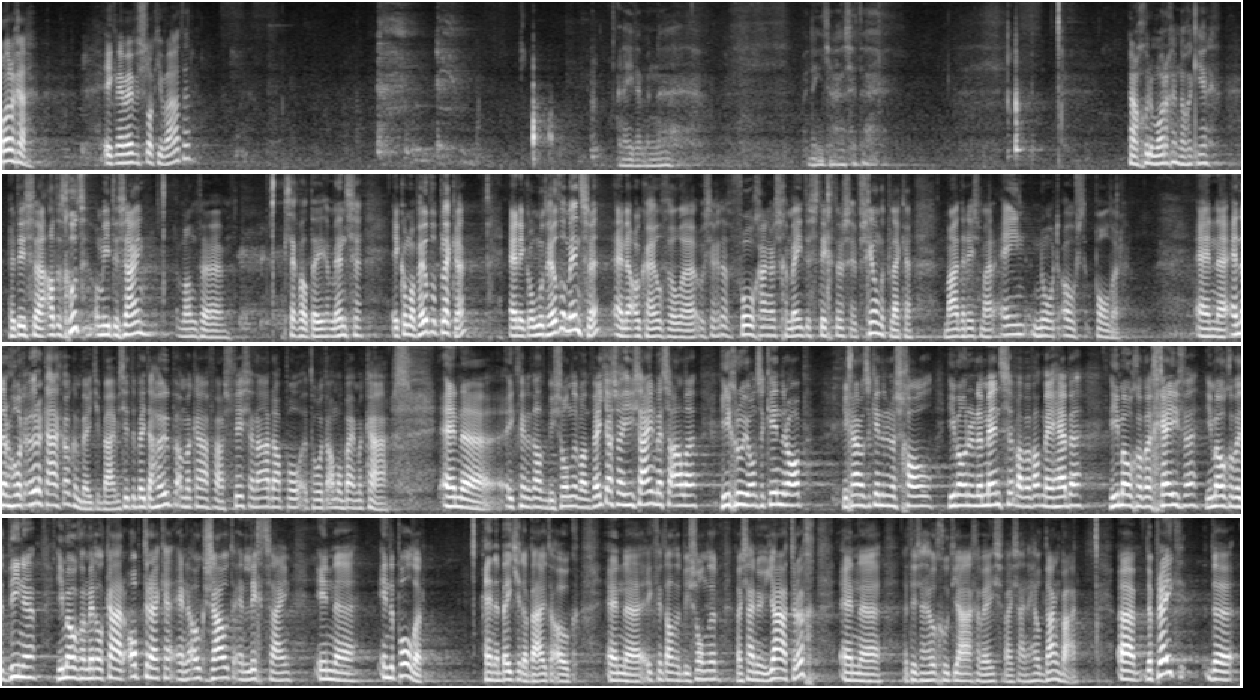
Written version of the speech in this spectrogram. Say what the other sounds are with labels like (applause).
Morgen. Ik neem even een slokje water. En even mijn, mijn dingetje aanzetten. Nou, goedemorgen nog een keer. Het is uh, altijd goed om hier te zijn, want uh, ik zeg wel tegen mensen, ik kom op heel veel plekken en ik ontmoet heel veel mensen en ook heel veel, hoe zeg je dat, voorgangers, gemeentestichters en verschillende plekken. Maar er is maar één Noordoostpolder. En, uh, en daar hoort Urk eigenlijk ook een beetje bij. We zitten een beetje heupen aan elkaar vast. Vis en aardappel, het hoort allemaal bij elkaar. En ik vind het altijd bijzonder, want weet je, als wij hier zijn met z'n allen, hier groeien onze kinderen op, hier gaan onze kinderen naar school, hier wonen de mensen waar we wat mee hebben, hier mogen we geven, hier mogen we dienen, hier mogen we met elkaar optrekken en ook zout en licht zijn in, uh, in de polder. En een beetje daarbuiten ook. En uh, ik vind het altijd bijzonder. Wij zijn nu een jaar terug en uh, het is een heel goed jaar geweest. Wij zijn heel dankbaar. De preek, de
